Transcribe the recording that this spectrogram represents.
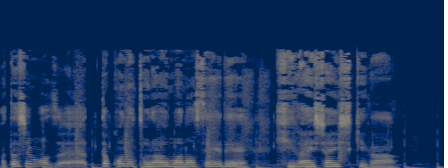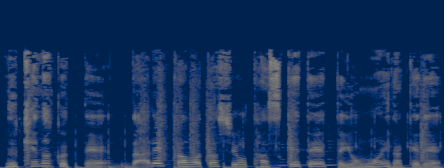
私もずっとこのトラウマのせいで被害者意識が抜けなくって誰か私を助けてっていう思いだけで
